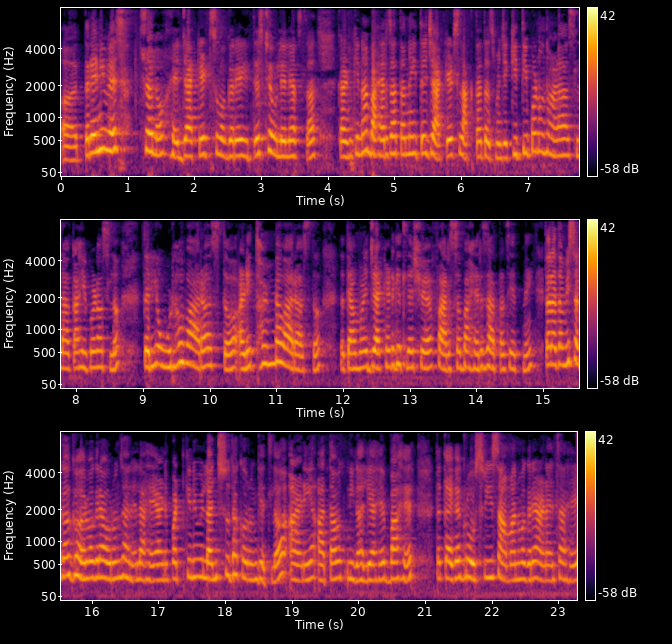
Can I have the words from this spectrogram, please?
तर एनिवेज चलो हे जॅकेट्स वगैरे इथेच ठेवलेले असतात. कारण की ना बाहेर जाताना इथे जॅकेट्स लागतातच. म्हणजे किती पण उन्हाळा असला काही पण असलं तरी एवढं वारं असतं आणि थंड वारं असतं. तर त्यामुळे जॅकेट घेतल्याशिवाय फारसं बाहेर जाताच येत नाही. तर आता मी सगळं घर वगैरे आवरून झालेलं आहे आणि पटकीने मी लंच सुद्धा करून घेतलं आणि आता निघाली आहे बाहेर. तर काय काय ग्रोसरी सामान वगैरे आणायचं आहे.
